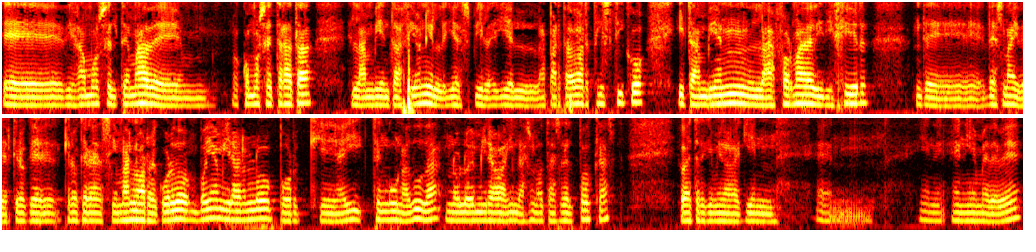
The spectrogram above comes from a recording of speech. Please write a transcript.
digamos el tema de cómo se trata la ambientación y el, y el apartado artístico y también la forma de dirigir de, de, Snyder, creo que, creo que era, si mal no recuerdo. Voy a mirarlo porque ahí tengo una duda, no lo he mirado ahí en las notas del podcast. Voy a tener que mirar aquí en, en, en, IMDB,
